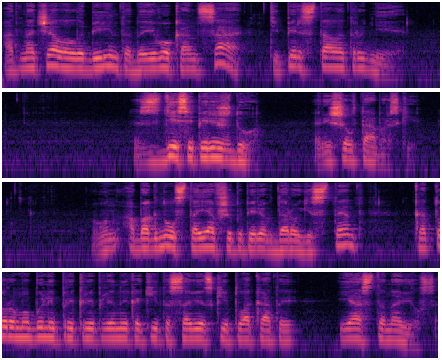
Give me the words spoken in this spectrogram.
от начала лабиринта до его конца теперь стало труднее. «Здесь и пережду», — решил Таборский. Он обогнул стоявший поперек дороги стенд, к которому были прикреплены какие-то советские плакаты, и остановился.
